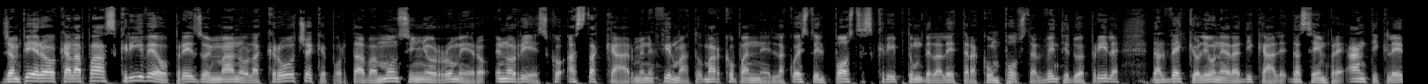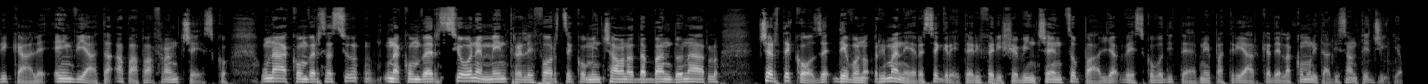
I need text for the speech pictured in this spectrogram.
Giampiero Calapà scrive: Ho preso in mano la croce che portava Monsignor Romero e non riesco a staccarmene. Firmato Marco Pannella. Questo è il post scriptum della lettera composta il 22 aprile dal vecchio leone radicale, da sempre anticlericale, e inviata a Papa Francesco. Una, una conversione mentre le forze cominciavano ad abbandonarlo. Certe cose devono rimanere segrete, riferisce Vincenzo Paglia, vescovo di Terni e patriarca della comunità di Sant'Egidio.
